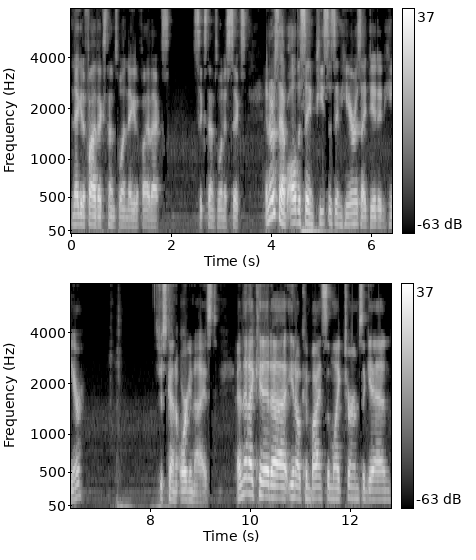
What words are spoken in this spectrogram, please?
negative 5x times 1, negative 5x. 6 times 1 is 6. And notice I have all the same pieces in here as I did in here. It's just kind of organized. And then I could, uh, you know, combine some like terms again.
